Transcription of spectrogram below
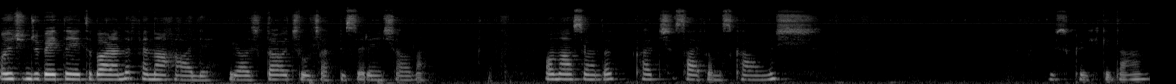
13. beytten itibaren de fena hali birazcık daha açılacak bir süre inşallah. Ondan sonra da kaç sayfamız kalmış? 142'den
